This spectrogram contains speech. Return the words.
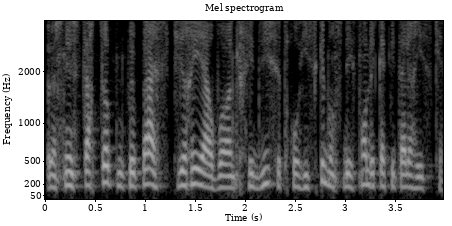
Parce qu'une start-up ne peut pas aspirer à avoir un crédit, c'est trop risqué, donc c'est des fonds de capital risque.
